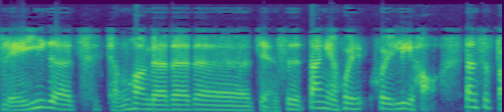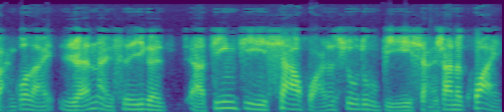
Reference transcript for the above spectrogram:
这一个情况的的的检视当然会会利好，但是反过来仍然是一个啊经济下滑的速度比想象的快，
